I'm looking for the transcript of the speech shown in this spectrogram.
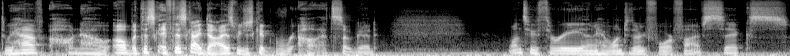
Do we have? Oh no! Oh, but this if this guy dies, we just get. Oh, that's so good. One, two, three, and then we have one, two, three, four, five, six.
